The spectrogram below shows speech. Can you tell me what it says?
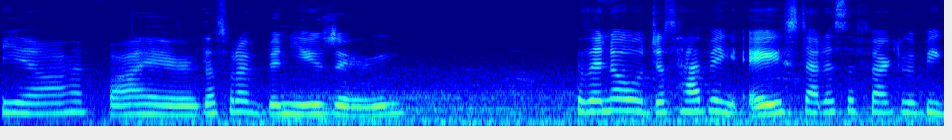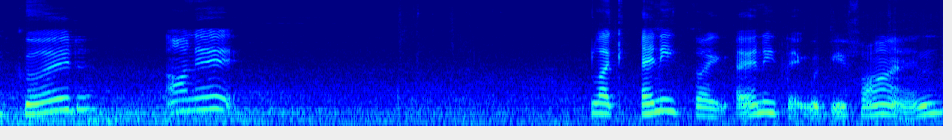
Yeah, I have fire. That's what I've been using. Because I know just having a status effect would be good on it. Like anything, anything would be fine.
